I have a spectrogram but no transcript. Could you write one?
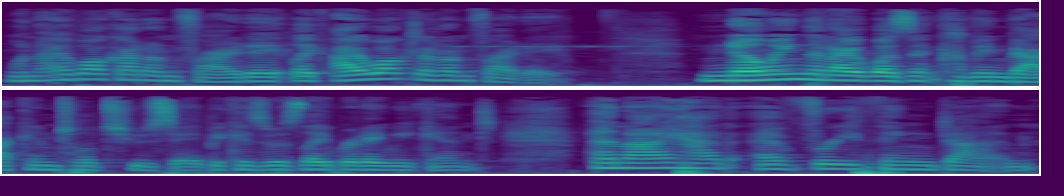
when I walk out on Friday, like I walked out on Friday, knowing that I wasn't coming back until Tuesday because it was Labor Day weekend. And I had everything done.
